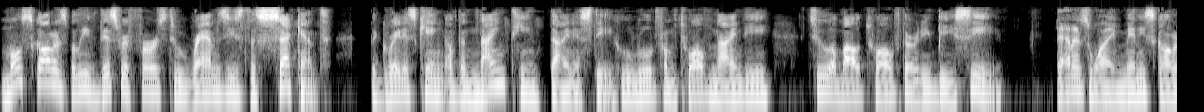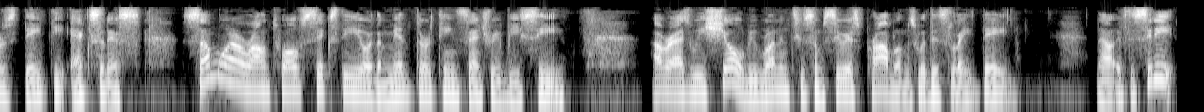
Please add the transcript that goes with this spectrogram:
Most scholars believe this refers to Ramses II, the greatest king of the 19th dynasty, who ruled from 1290 to about 1230 BC. That is why many scholars date the Exodus somewhere around 1260 or the mid 13th century BC. However, as we showed, we run into some serious problems with this late date. Now, if the city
